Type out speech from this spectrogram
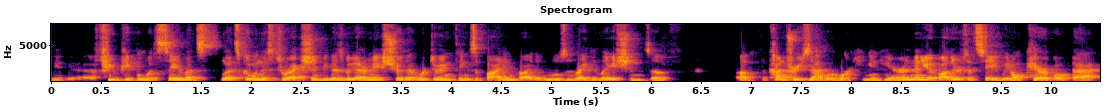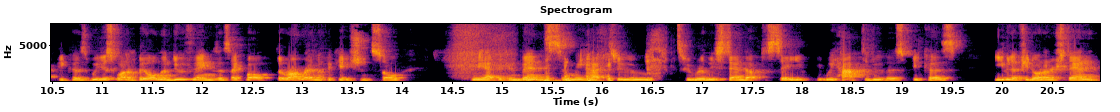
a few people would say, let's let's go in this direction because we got to make sure that we're doing things abiding by the rules and regulations of of the countries that we're working in here. And then you have others that say, we don't care about that because we just want to build and do things. It's like, well, there are ramifications. So we had to convince and we had to to really stand up to say we have to do this because even if you don't understand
